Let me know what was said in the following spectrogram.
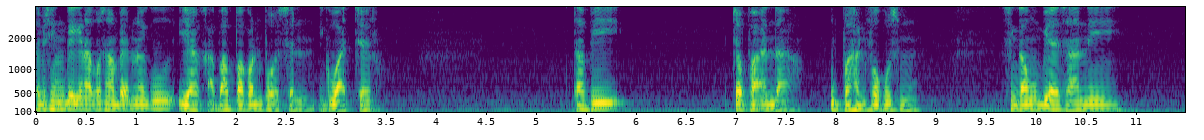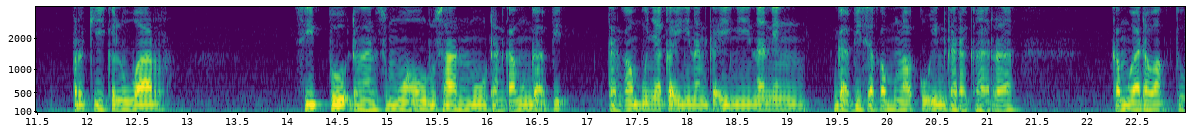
Tapi sing pengen aku sampai no itu ya gak apa-apa kan bosen itu wajar. Tapi cobaan dah ubahan fokusmu. Sing kamu biasa nih pergi keluar sibuk dengan semua urusanmu dan kamu nggak dan kamu punya keinginan-keinginan yang nggak bisa kamu lakuin gara-gara kamu gak ada waktu.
